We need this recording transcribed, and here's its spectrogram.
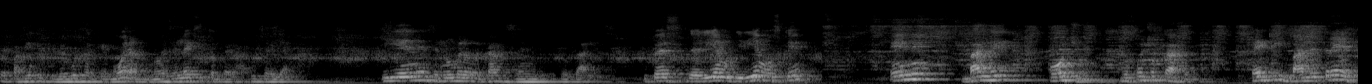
de pacientes que les gusta que mueran, no es el éxito, pero así se llama. Y N es el número de casos en totales. Entonces diríamos, diríamos que N vale 8, los 8 casos. X vale 3.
